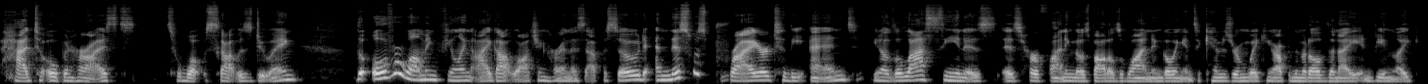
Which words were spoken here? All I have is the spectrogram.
had to open her eyes to what Scott was doing. The overwhelming feeling I got watching her in this episode, and this was prior to the end. You know, the last scene is is her finding those bottles of wine and going into Kim's room, waking her up in the middle of the night and being like,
